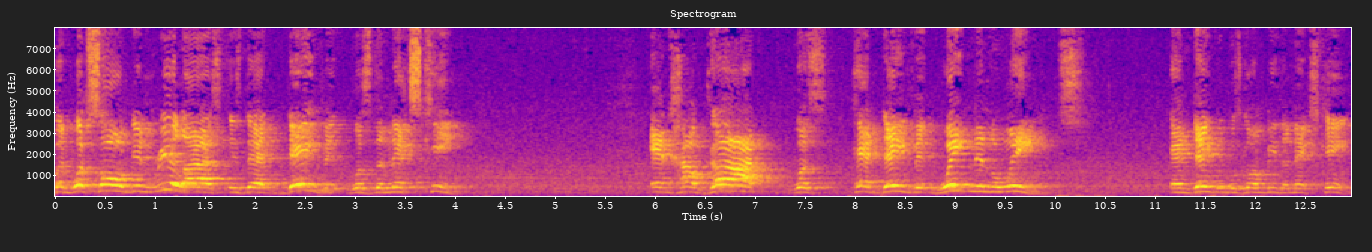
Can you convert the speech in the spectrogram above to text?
But what Saul didn't realize is that David was the next king. And how God was had David waiting in the wings, and David was going to be the next king.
